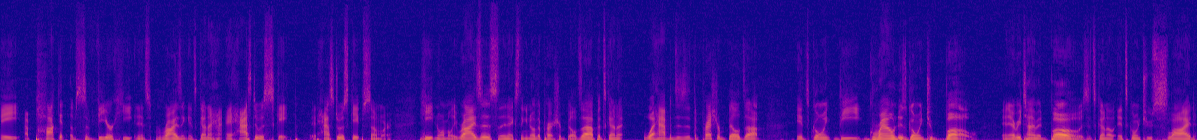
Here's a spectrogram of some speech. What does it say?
a, a pocket of severe heat and it's rising, it's gonna ha- it has to escape. It has to escape somewhere. Heat normally rises, so the next thing you know, the pressure builds up. It's gonna. What happens is that the pressure builds up, it's going. The ground is going to bow, and every time it bows, it's gonna. It's going to slide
